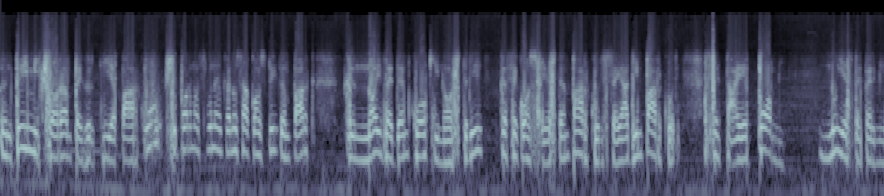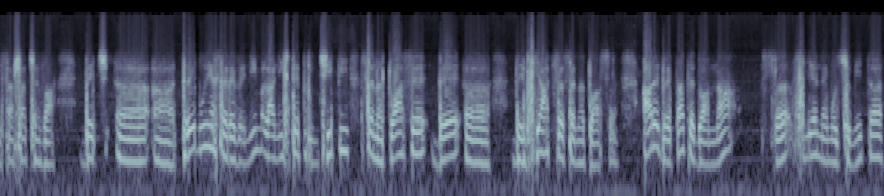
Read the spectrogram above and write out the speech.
întâi micșorăm pe hârtie parcul și pe urmă spunem că nu s-a construit în parc când noi vedem cu ochii noștri că se construiește în parcuri, se ia din parcuri, se taie pomi. Nu este permis așa ceva. Deci uh, uh, trebuie să revenim la niște principii sănătoase de, uh, de viață sănătoasă. Are dreptate doamna să fie nemulțumită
